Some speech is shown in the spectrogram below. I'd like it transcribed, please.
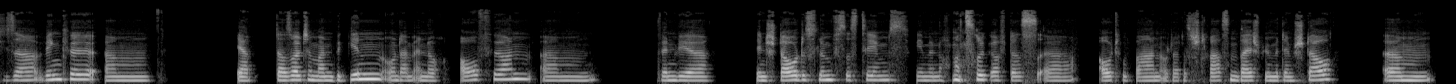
dieser Winkel. Ähm, ja, da sollte man beginnen und am Ende auch aufhören. Ähm, wenn wir den Stau des Lymphsystems, gehen wir nochmal zurück auf das äh, Autobahn- oder das Straßenbeispiel mit dem Stau. Ähm,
